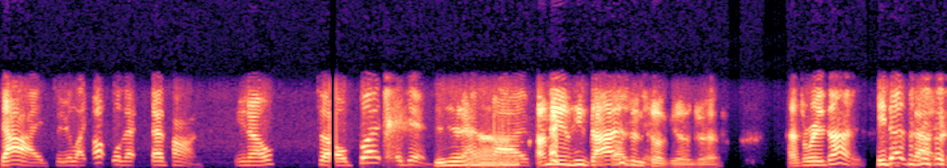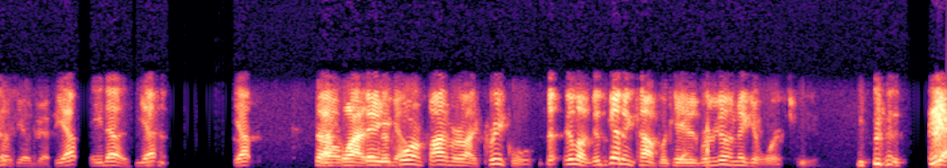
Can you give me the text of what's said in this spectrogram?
died, so you're like, oh well, that that's Han, you know. So, but again, Yeah. Five. I mean, he dies in. Tokyo Drift. That's where he dies. He does die in Tokyo Drift. Yep, he does. Yep, yep. So That's why there you go. four and five are like prequels. Look, it's getting complicated. We're gonna make it worse for you. yeah,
